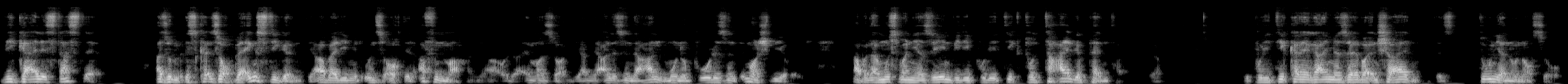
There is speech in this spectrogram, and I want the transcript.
Wie geil ist das denn? Also es ist auch beängstigend, ja, weil die mit uns auch den Affen machen, ja, oder Amazon. Die haben ja alles in der Hand. Monopole sind immer schwierig. Aber da muss man ja sehen, wie die Politik total gepennt hat. Die Politik kann ja gar nicht mehr selber entscheiden. Das tun ja nur noch so.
